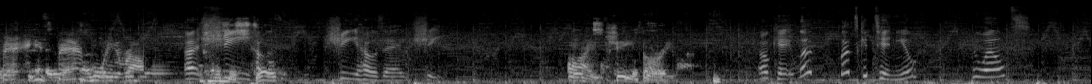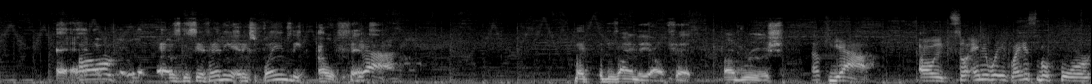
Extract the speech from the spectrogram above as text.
fan, he's fanboying around. Uh, she, Ho- she, Jose, she. All right, she, sorry. Okay, let let's continue. Who else? Oh, I was gonna say, if anything, it explains the outfit, yeah, like the design of the outfit of Rouge. Okay. yeah. Oh, so anyways, like I said before,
